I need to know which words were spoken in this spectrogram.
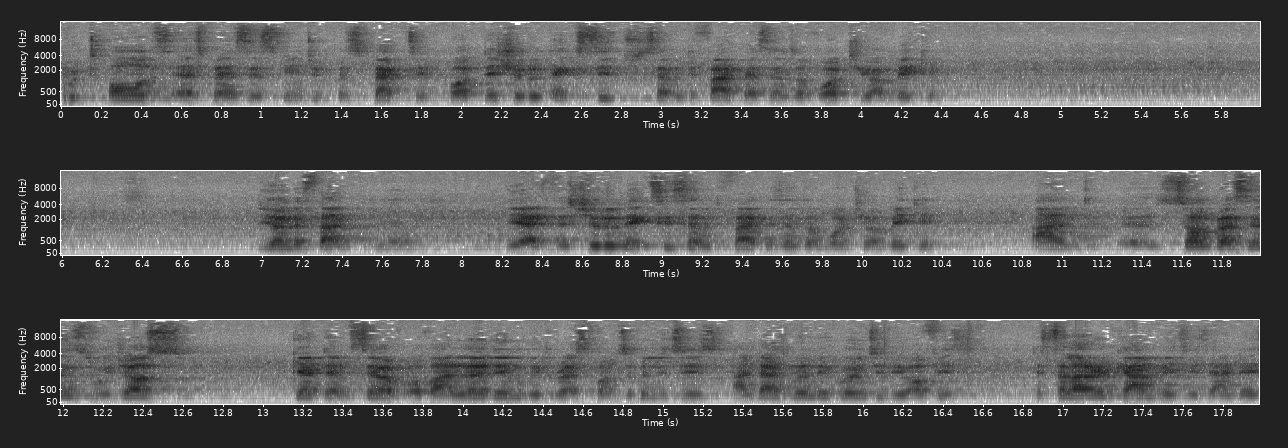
put all these expenses into perspective, but they shouldn't exceed 75% of what you are making. Do you understand? Yes. Yes, they shouldn't exceed 75% of what you're making. And uh, some persons will just get themselves overloaded with responsibilities, and that's when they go into the office, the salary can't meet it, and they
